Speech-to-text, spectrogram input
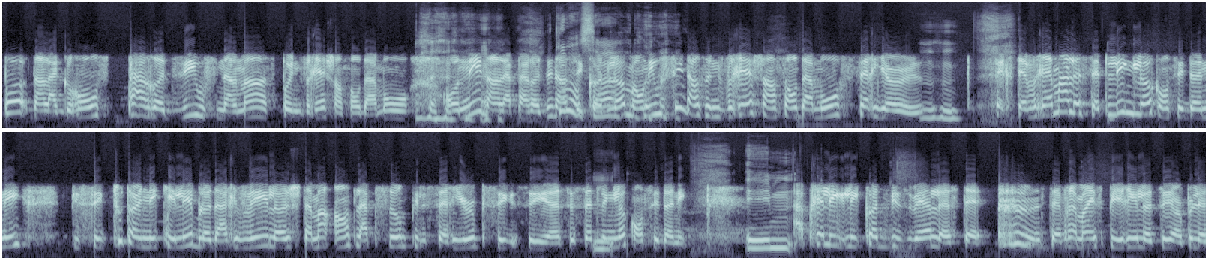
pas dans la grosse parodie où finalement c'est pas une vraie chanson d'amour. on est dans la parodie dans ces codes-là, mais on est aussi dans une vraie chanson d'amour sérieuse. Mm-hmm. c'était vraiment là, cette ligne-là qu'on s'est donnée, puis c'est tout un équilibre d'arriver là justement entre l'absurde puis le sérieux, puis c'est euh, cette mm. ligne-là qu'on s'est donnée. Et... Mm, Après les, les codes visuels, c'était c'était vraiment inspiré là, tu sais un peu le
